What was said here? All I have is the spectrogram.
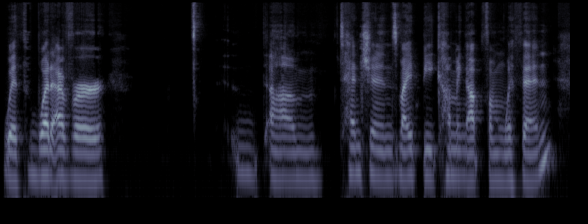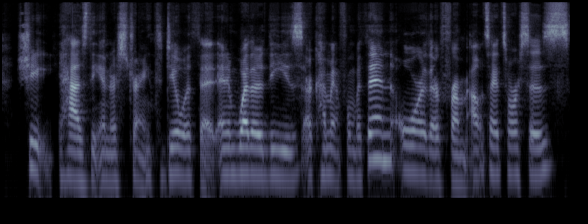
with whatever um, tensions might be coming up from within. She has the inner strength to deal with it. And whether these are coming up from within or they're from outside sources,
